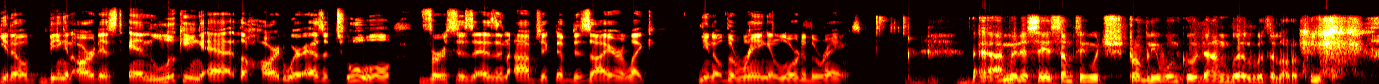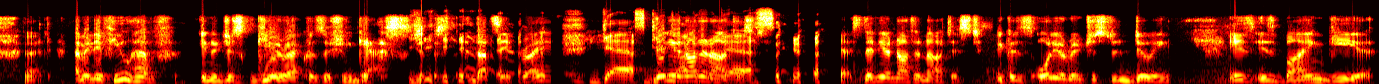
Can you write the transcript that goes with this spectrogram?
you know being an artist and looking at the hardware as a tool versus as an object of desire, like you know the Ring and Lord of the Rings? Uh, I'm going to say something which probably won't go down well with a lot of people. Right. I mean, if you have, you know, just gear acquisition, gas, just, that's it, right? Gas. Then you're not an artist. yes, then you're not an artist because all you're interested in doing is is buying gear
